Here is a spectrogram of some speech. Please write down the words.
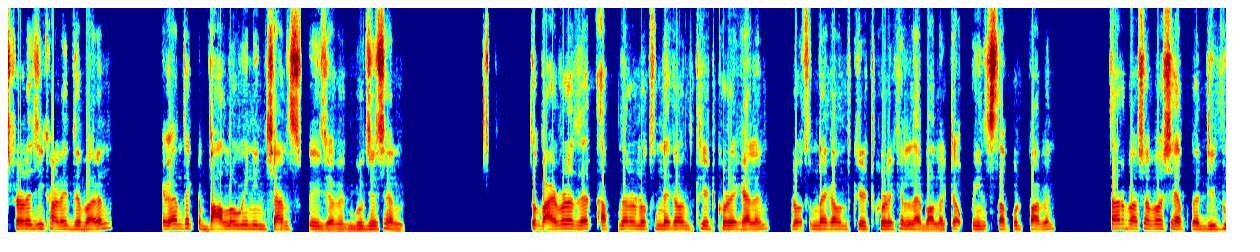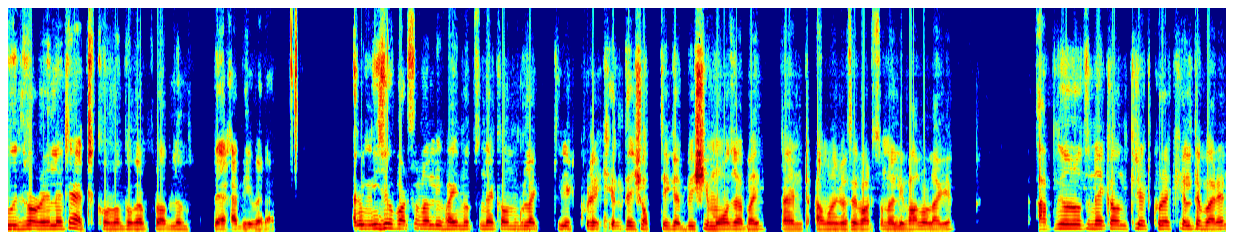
স্ট্র্যাটেজি খাটাইতে পারেন, এখান থেকে ভালো উইনিং চান্স পেয়ে যাবেন, বুঝেছেন? তো ভাই ব্রাদার আপনারা নতুন অ্যাকাউন্ট ক্রিয়েট করে খেলেন। নতুন অ্যাকাউন্ট ক্রিয়েট করে খেললে ভালো একটা উইন সাপোর্ট পাবেন। তার পাশাপাশি আপনার ডিপ উইথড্র রিলেটেড কোনো প্রকার প্রবলেম দেখা দিবে না। আমি নিজেও পার্সোনালি ভাই নতুন অ্যাকাউন্টগুলা ক্রিয়েট করে খেলতে সব থেকে বেশি মজা পাই অ্যান্ড আমার কাছে পার্সোনালি ভালো লাগে। আপনিও নতুন অ্যাকাউন্ট ক্রিয়েট করে খেলতে পারেন,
